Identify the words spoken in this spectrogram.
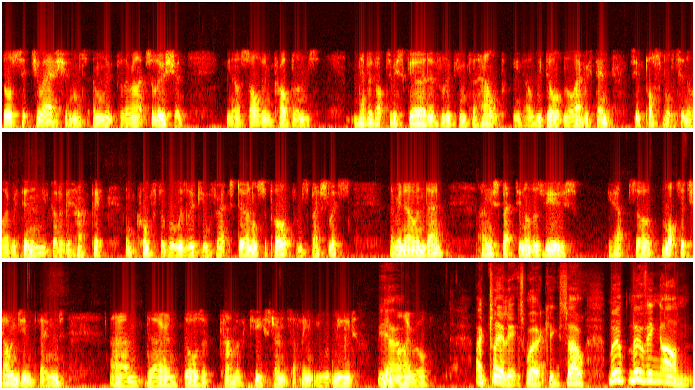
those situations and look for the right solution. You know, solving problems. Never got to be scared of looking for help. You know, we don't know everything. It's impossible to know everything, and you've got to be happy and comfortable with looking for external support from specialists every now and then, and respecting others' views. Yep. So lots of challenging things um, there, and those are kind of the key strengths I think you would need yeah. in my role. And clearly, it's working. So, move, moving on,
